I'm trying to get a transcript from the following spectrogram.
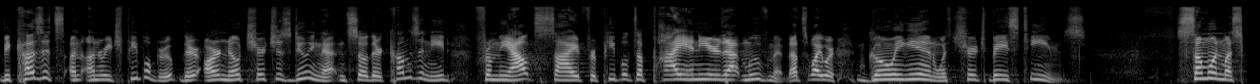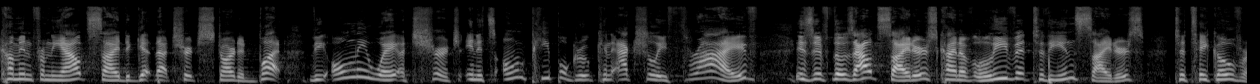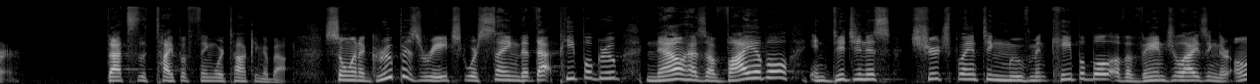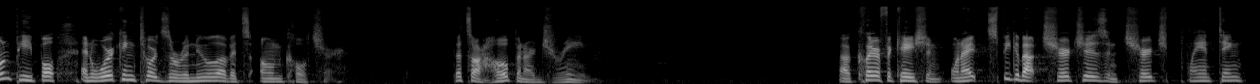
Because it's an unreached people group, there are no churches doing that. And so there comes a need from the outside for people to pioneer that movement. That's why we're going in with church based teams. Someone must come in from the outside to get that church started. But the only way a church in its own people group can actually thrive is if those outsiders kind of leave it to the insiders to take over. That's the type of thing we're talking about. So when a group is reached, we're saying that that people group now has a viable indigenous church planting movement capable of evangelizing their own people and working towards the renewal of its own culture. That's our hope and our dream. Uh, clarification when I speak about churches and church planting,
